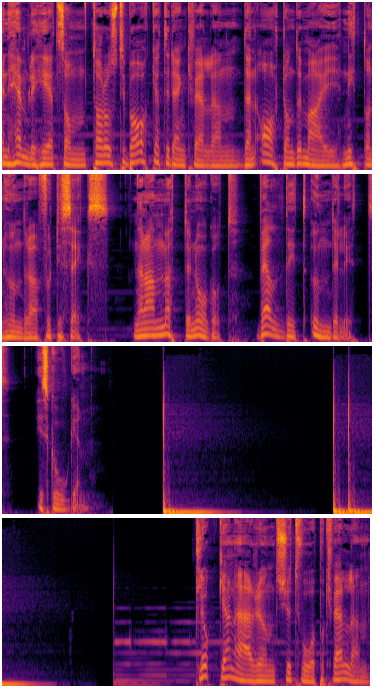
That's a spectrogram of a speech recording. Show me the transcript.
En hemlighet som tar oss tillbaka till den kvällen den 18 maj 1946 när han mötte något väldigt underligt i skogen. Klockan är runt 22 på kvällen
